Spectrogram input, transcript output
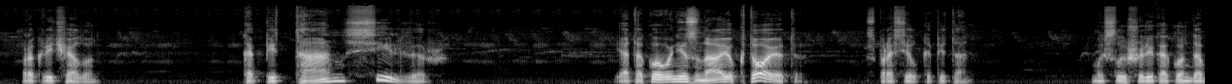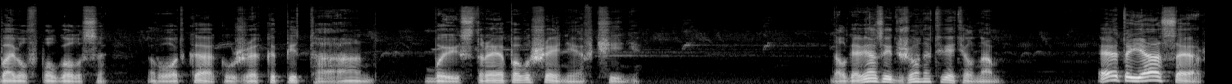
— прокричал он. «Капитан Сильвер?» «Я такого не знаю. Кто это?» — спросил капитан. Мы слышали, как он добавил в полголоса. «Вот как, уже капитан. Быстрое повышение в чине». Долговязый Джон ответил нам. «Это я, сэр.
